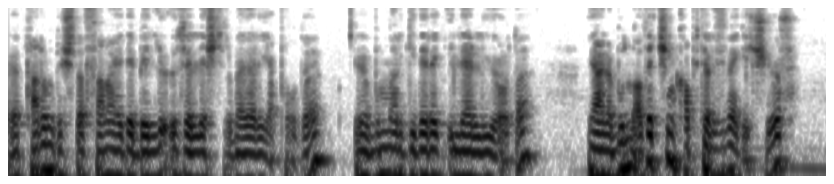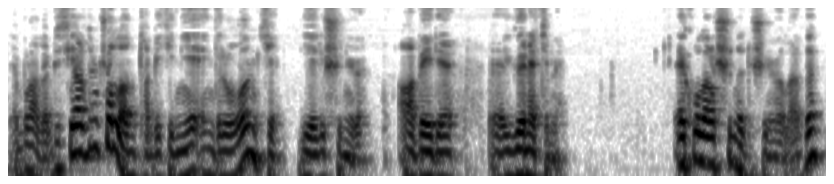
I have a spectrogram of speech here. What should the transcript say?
E, tarım dışında sanayide belli özelleştirmeler yapıldı. Ve bunlar giderek ilerliyor da. Yani bunun adı Çin kapitalizme geçiyor. E buna da biz yardımcı olalım tabii ki. Niye engel olalım ki diye düşünüyor ABD e, yönetimi. Ek olarak şunu da düşünüyorlardı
